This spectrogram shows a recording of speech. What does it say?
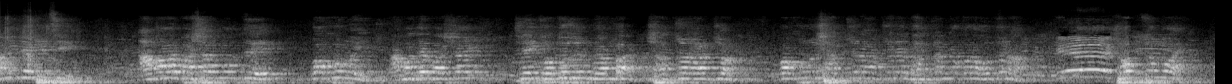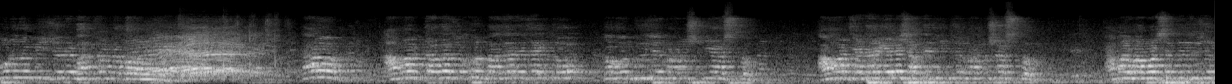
আমি দেখেছি, আমার বাসার মধ্যে কখনোই, আমাদের বাসায় যে কতজন মেম্বার সাতজন, আটজন কখনো সাতজন, আটজনের ভাত রান্না করা হতো না। সব সময় পনেরো, বিশ জনের ভাত রান্না করা হতো কারণ আমার দাদা যখন বাজারে যাইতো তখন দুইজন মানুষ নিয়ে আসতো আমার জ্যাঠা গেলে সাথে তিনজন মানুষ আসতো আমার বাবার সাথে দুজন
